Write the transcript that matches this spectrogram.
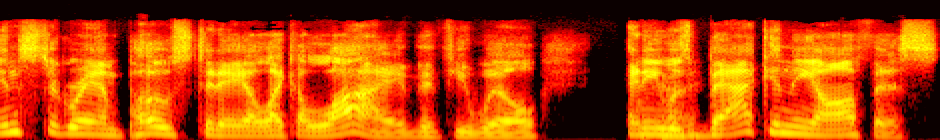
Instagram post today, like a live, if you will, and he okay. was back in the office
